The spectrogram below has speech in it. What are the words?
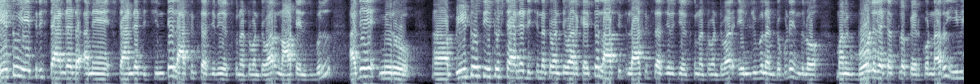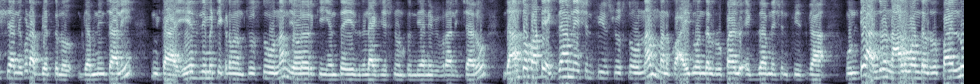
A two A three standard అనే స్టాండర్డ్ ఇచ్చింటే లాసిక్ సర్జరీ చేసుకున్నటువంటి వారు నాట్ ఎలిజిబుల్. అదే మీరు B two C two standard ఇచ్చినటువంటి వారికి అయితే లాసిక్ లాసిక్ సర్జరీ చేసుకున్నటువంటి వారు ఎలిజిబుల్ అంటూ కూడా ఇందులో మనకు బోర్డు లెటర్స్లో పేర్కొన్నారు. ఈ విషయాన్ని కూడా అభ్యర్థులు గమనించాలి. ఇంకా ఏజ్ లిమిట్ ఇక్కడ మనం చూస్తూ ఉన్నాం. ఎవరెవరికి ఎంత ఏజ్ రిలాక్సేషన్ ఉంటుంది అనే వివరాలు ఇచ్చారు. దాంతో పాటు ఎగ్జామినేషన్ ఫీజు చూస్తూ ఉన్నాం. మనకు ఐదు వందల రూపాయలు ఎగ్జామినేషన్ ఫీజుగా ఉంటే అందులో నాలుగు వందల రూపాయలను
